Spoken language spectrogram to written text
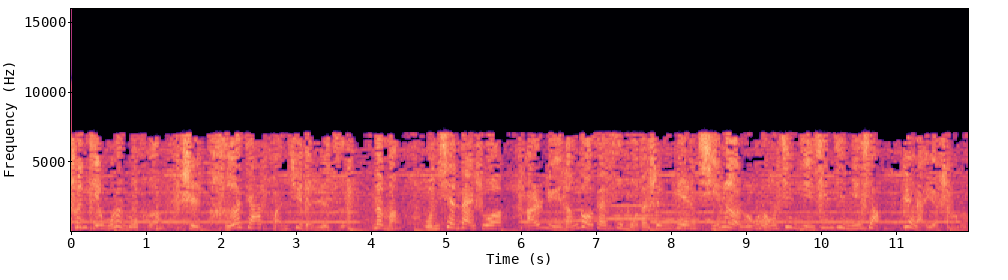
春节无论如何是合家团聚的日子。那么我们现在说，儿女能够在父母的身边其乐融融、尽尽心、尽尽孝，越来越少了。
